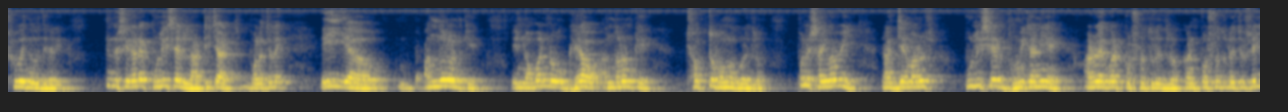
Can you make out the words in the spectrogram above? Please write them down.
শুভেন্দু অধিকারী। কিন্তু সেখানে পুলিশের লাঠিচার্জ বলা চলে এই আন্দোলনকে, এই নবান্ন ঘেরাও আন্দোলনকে ছত্রভঙ্গ করে দিল। ফলে সেইভাবেই রাজ্যের মানুষ পুলিশের ভূমিকা নিয়ে আরও একবার প্রশ্ন তুলে দিল। কারণ প্রশ্ন তুলেছিল সেই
